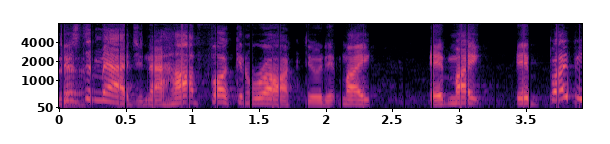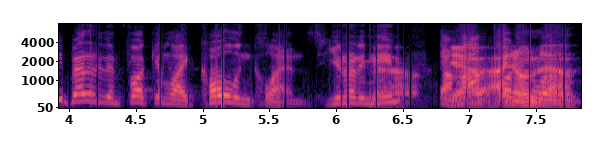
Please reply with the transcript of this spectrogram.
just imagine that hot fucking rock, dude. It might it might it might be better than fucking like colon cleanse. You know what I mean? No. Yeah, I don't fucking know.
